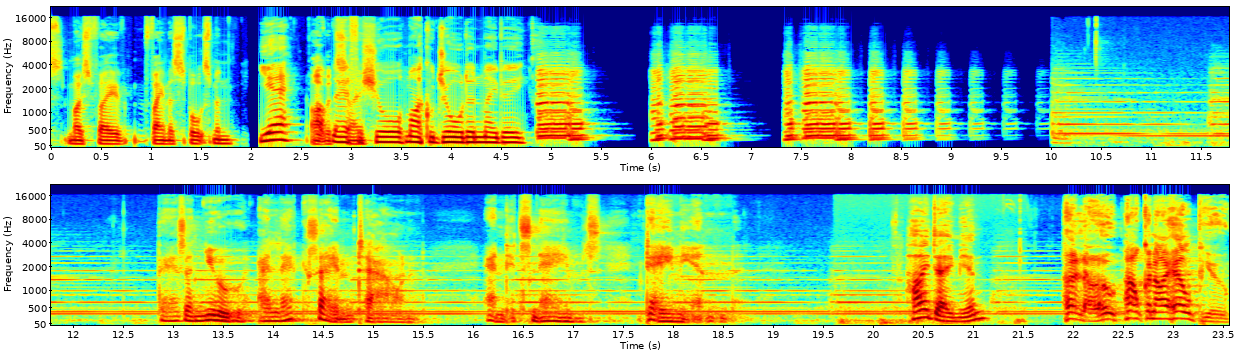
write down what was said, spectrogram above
Nicklaus. most most fav- famous sportsman. Yeah, I up would there say. for sure. Michael Jordan, maybe. There's a new Alexa in town, and its name's Damien. Hi, Damien. Hello, how can I help you?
